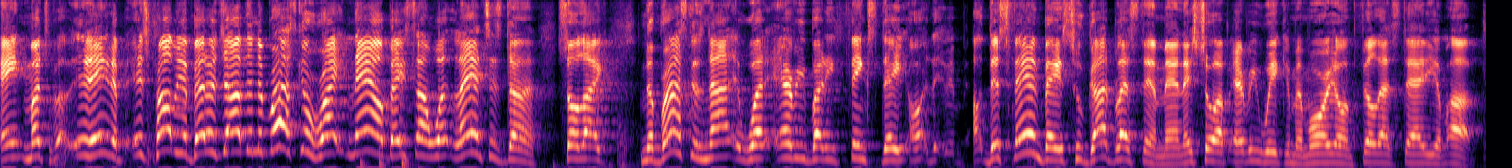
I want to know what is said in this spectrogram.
ain't much. It ain't. A, it's probably a better job than Nebraska right now, based on what Lance has done. So, like, Nebraska's not what everybody thinks they are. Uh, this fan base, who God bless them, man, they show up every week in Memorial and fill that stadium up.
